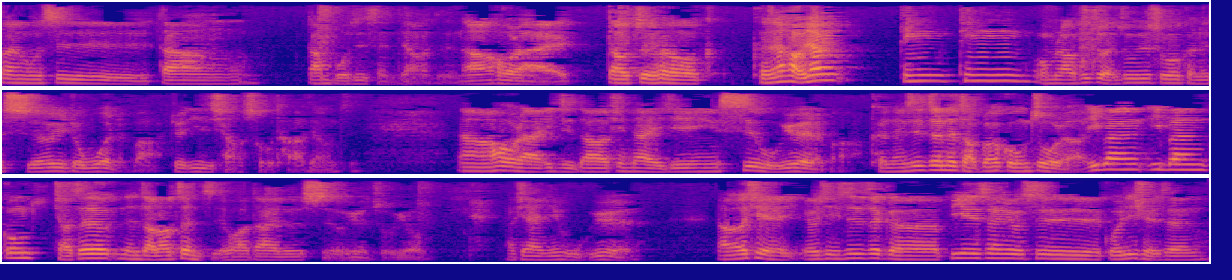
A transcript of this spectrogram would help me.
办公室当当博士生这样子，然后后来到最后，可能好像听听我们老师转述是说，可能十二月就问了吧，就一直想收他这样子。那后来一直到现在已经四五月了嘛，可能是真的找不到工作了。一般一般工假设能找到正职的话，大概都是十二月左右。那现在已经五月了，然后而且尤其是这个毕业生又是国际学生，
